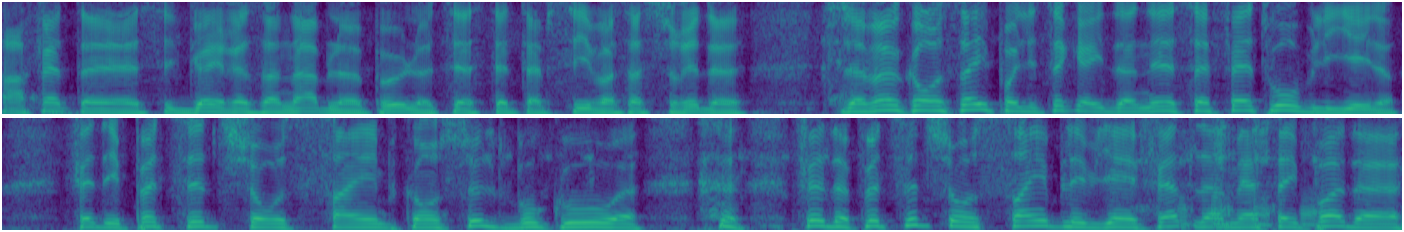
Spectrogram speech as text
En fait, euh, si le gars est raisonnable un peu, là, à cette étape-ci, il va s'assurer de... Si j'avais un conseil politique à lui donner, c'est fait toi oublier, là. Fais des petites choses simples, consulte beaucoup, euh, fais de petites choses simples et bien faites, là, mais essaye pas de,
